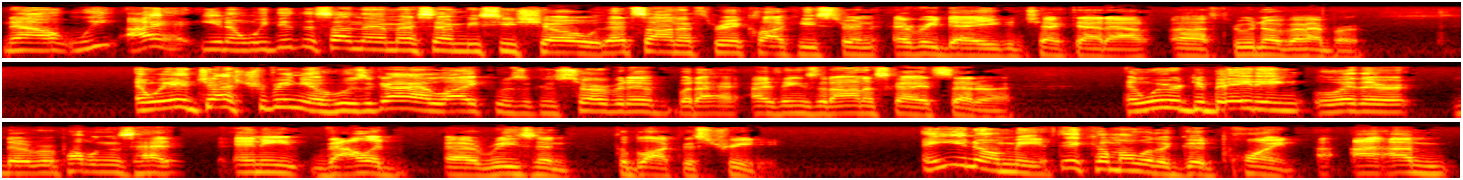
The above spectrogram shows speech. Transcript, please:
Now we, I, you know, we did this on the MSNBC show. That's on at three o'clock Eastern every day. You can check that out uh, through November. And we had Josh Trevino, who's a guy I like, who's a conservative, but I, I think is an honest guy, etc. And we were debating whether the Republicans had any valid uh, reason to block this treaty. And you know me, if they come up with a good point, I, I'm,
